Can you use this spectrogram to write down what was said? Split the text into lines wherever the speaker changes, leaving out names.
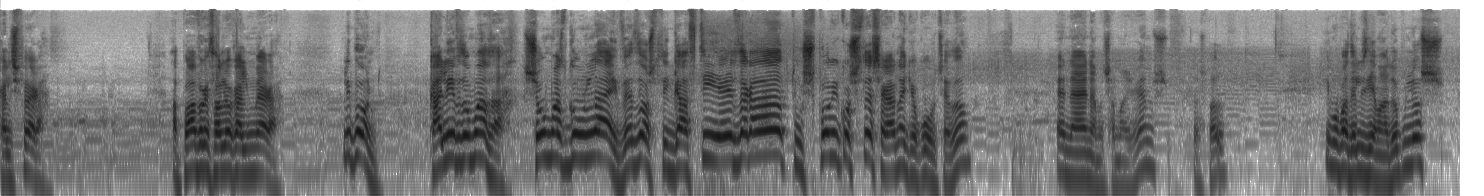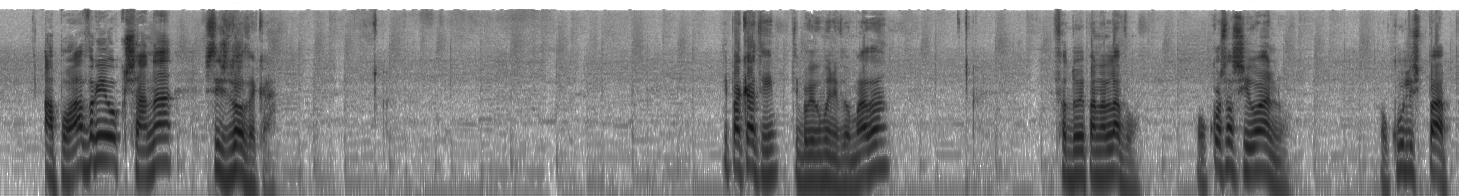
Καλημέρα, καλησπέρα. Από αύριο θα λέω καλημέρα. Λοιπόν, καλή εβδομάδα. Show must go live εδώ στην καυτή έδρα του Sport 24. Να και ο coach εδώ. Ένα-ένα με τους Αμερικάνους. Τέλος πάντων. Είμαι ο Παντελής Διαμαντόπουλος. Από αύριο ξανά στις 12. Είπα κάτι την προηγούμενη εβδομάδα. Θα το επαναλάβω. Ο Κώστας Ιωάννου, ο Κούλης Παπ,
